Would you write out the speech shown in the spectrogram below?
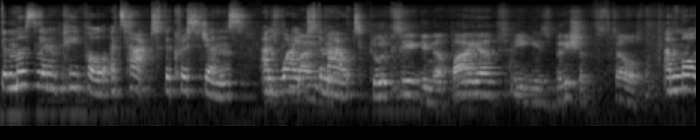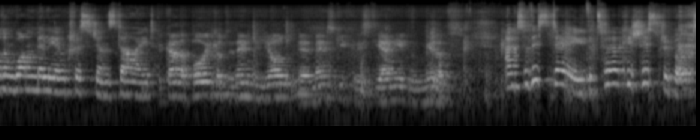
the Muslim people attacked the Christians and wiped them out. турци ги напаѓат и ги избришат целосно. And more than 1 million Christians died. Така да повеќе од 1 милион ерменски христијани умират. And to this day, the Turkish history books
